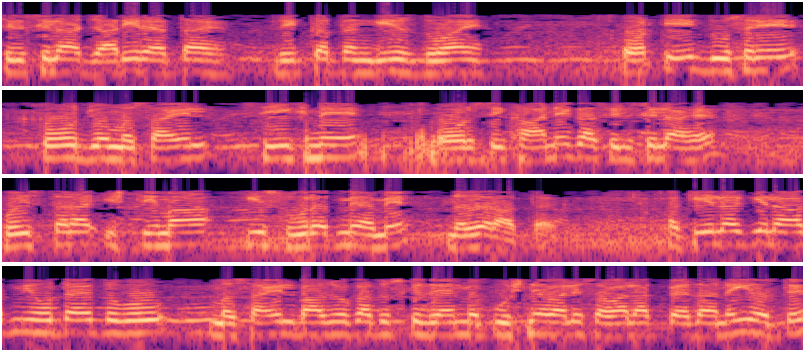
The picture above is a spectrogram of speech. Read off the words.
سلسلہ جاری رہتا ہے۔ دقت انگیز دعائیں اور ایک دوسرے کو جو مسائل سیکھنے اور سکھانے کا سلسلہ ہے، وہ اس طرح اجتماع کی صورت میں ہمیں نظر آتا ہے۔ اکیلا اکیلا آدمی ہوتا ہے تو وہ مسائل بازوں کا تو اس کے ذہن میں پوچھنے والے سوالات پیدا نہیں ہوتے۔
